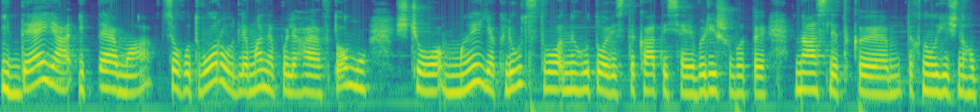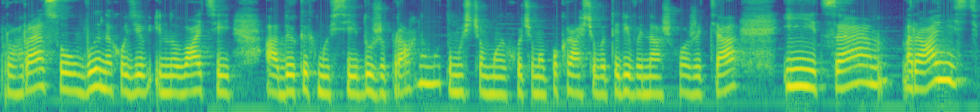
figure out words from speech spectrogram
ідея і тема цього твору для мене полягає в тому, що ми, як людство, не готові стикатися і вирішувати наслідки технологічного прогресу, винаходів, інновацій, до яких ми всі дуже прагнемо, тому що ми хочемо покращувати рівень нашого життя. І це реальність.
